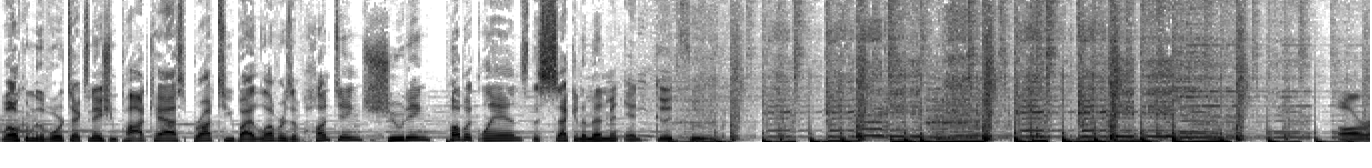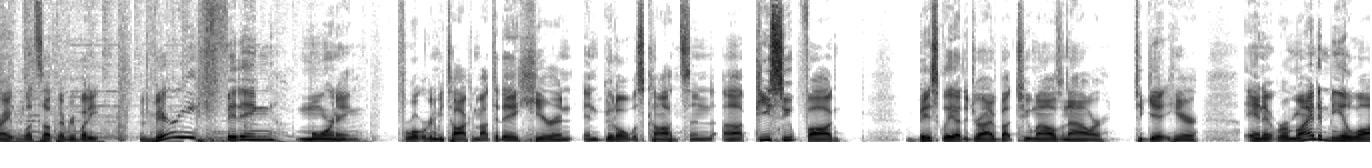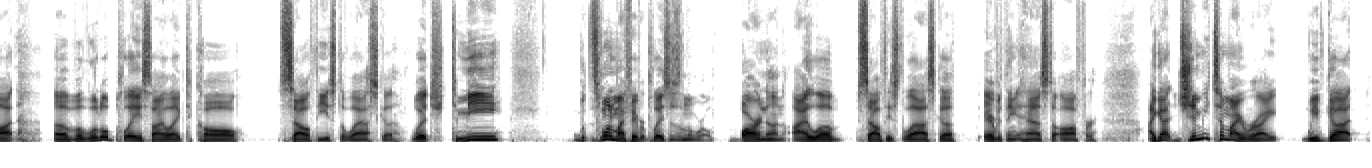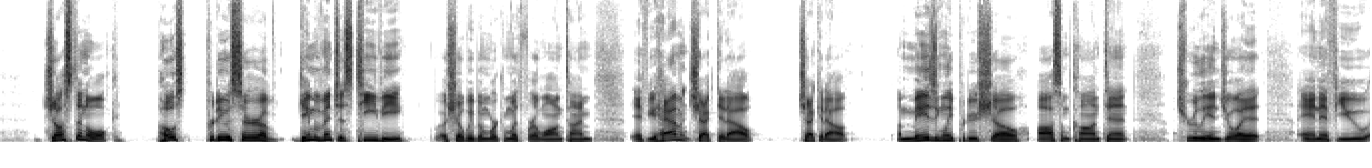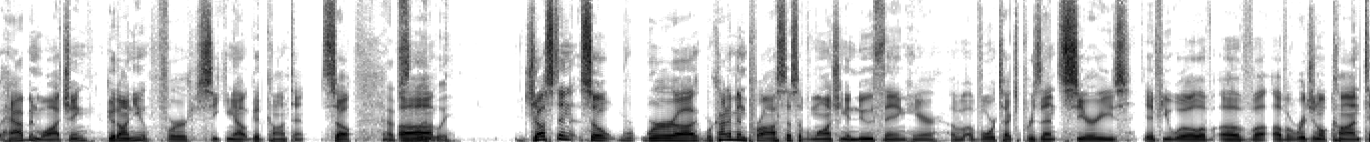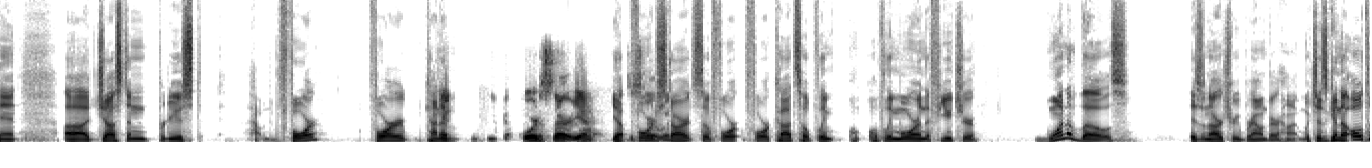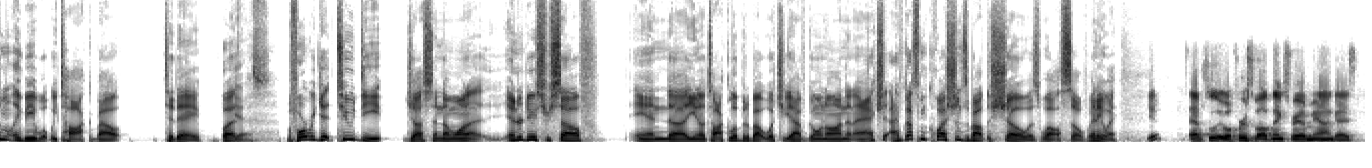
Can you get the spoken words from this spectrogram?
Welcome to the Vortex Nation podcast, brought to you by lovers of hunting, shooting, public lands, the Second Amendment, and good food. All right, what's up, everybody? Very fitting morning for what we're going to be talking about today here in, in good old Wisconsin. Uh, pea soup fog. Basically, I had to drive about two miles an hour to get here. And it reminded me a lot of a little place I like to call Southeast Alaska, which to me, it's one of my favorite places in the world, bar none. I love Southeast Alaska, everything it has to offer. I got Jimmy to my right. We've got Justin Olk, host producer of Game of Inches TV, a show we've been working with for a long time. If you haven't checked it out, check it out. Amazingly produced show, awesome content, truly enjoy it. And if you have been watching, good on you for seeking out good content. So, um, Absolutely. Justin, so we're uh, we're kind of in process of launching a new thing here, a, a Vortex Presents series, if you will, of of, uh, of original content. Uh, Justin produced how, four, four kind of four to start, yeah. Yep, to four start with. starts, so four four cuts. Hopefully, hopefully more in the future. One of those is an archery brown bear hunt, which is going to ultimately be what we talk about today. But yes. before we get too deep, Justin, I want to introduce yourself and uh, you know talk a little bit about what you have going on. And I actually I've got some questions about the show as well. So anyway, yeah, Absolutely. Well, first of all, thanks for having me on, guys.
